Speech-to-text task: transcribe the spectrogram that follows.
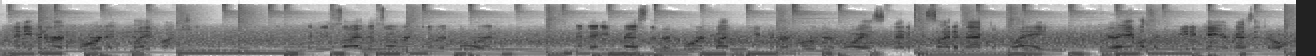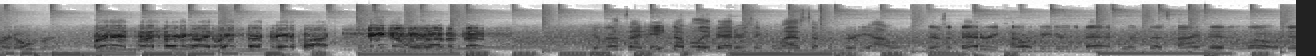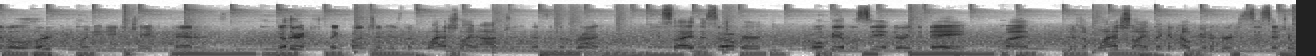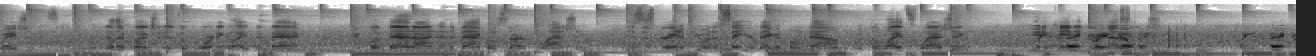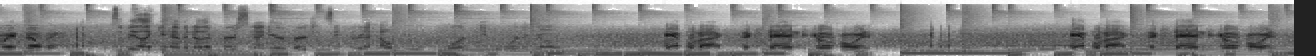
and even a record and play function. If you slide this over to the record, and then you press the record button, you can record your voice, and then if you slide it back to play, you're able to communicate your message over and over. Burn it to the starting line. Race starts at 8 o'clock. Danger, Will Robinson. It runs on 8 AA batteries and can last up to 30 hours. There's a battery power meter in the back where it says high, mid, and low, and it'll alert you when you need to change the batteries. Another interesting function is the flashlight option that's in the front. If You slide this over, you won't be able to see it during the day, but there's a flashlight that can help you in emergency situations. Another function is the warning light in the back. You put that on and the back will start flashing. This is great if you want to set your megaphone down with the lights flashing, communicating your evacuate building. message. Please evacuate building. This would be like you have another person on your emergency crew to help you warn people where to go. Amplivox, extend your voice. Amplivox, extend your voice.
